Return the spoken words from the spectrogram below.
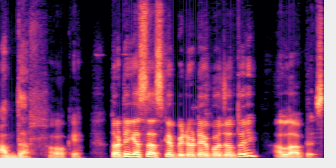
আবদার। ওকে। তো ঠিক আছে আজকে ভিডিওটা এই পর্যন্তই। আল্লাহ হাফেজ।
